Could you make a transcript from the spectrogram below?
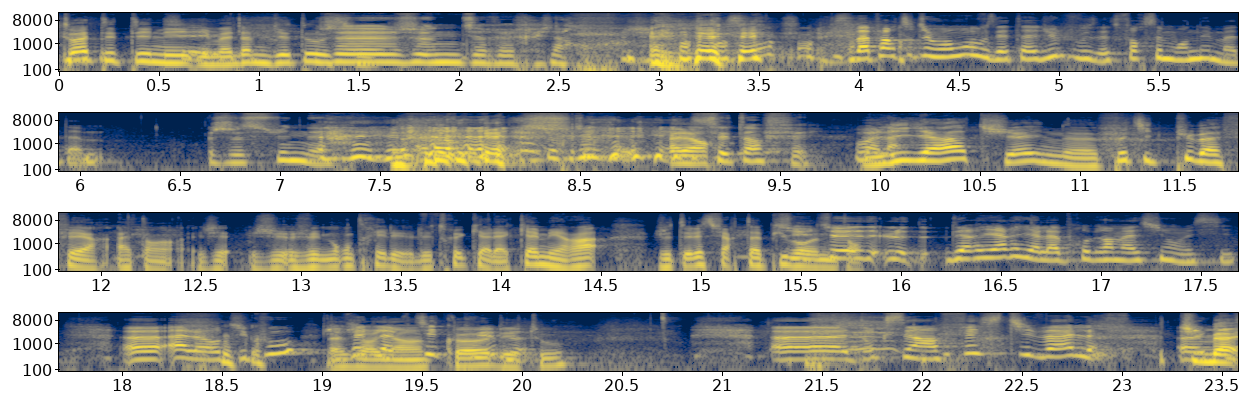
Toi, t'étais né, et Madame Diotto aussi. Je, je ne dirai rien. Bah, à partir du moment où vous êtes adulte, vous êtes forcément née, madame. Je suis née. Alors, c'est un fait. Voilà. Lia, tu as une petite pub à faire. Attends, je, je- je vais montrer le, le truc à la caméra. Je te laisse faire ta pub Tu- en même tu- temps. le- derrière, il y a la programmation aussi. Euh, alors, du coup, je fais genre, de il y a la un petite code pub. et tout. Euh, donc, c'est un festival. euh, Tu m'as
